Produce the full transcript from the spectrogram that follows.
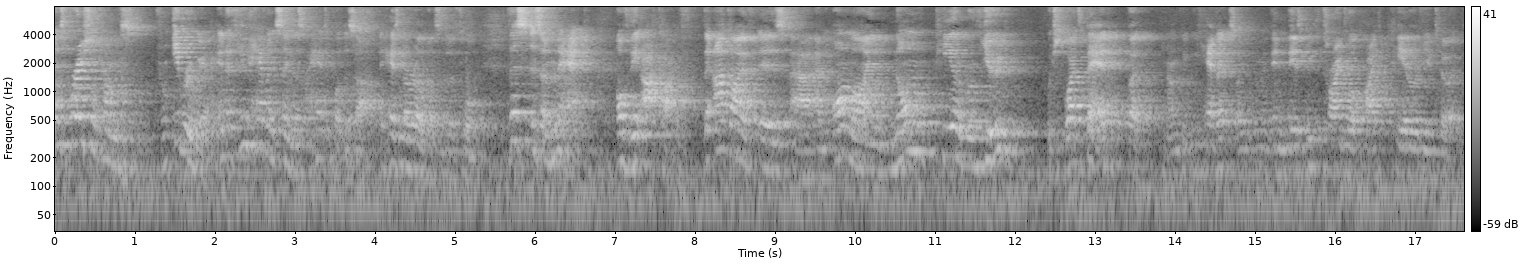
inspiration comes from everywhere, and if you haven't seen this, I had to put this up. It has no relevance to the talk. This is a map of the arXiv. The arXiv is uh, an online, non-peer reviewed, which is why it's bad, but you know, we, have it, so and there's people trying to apply peer review to it.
